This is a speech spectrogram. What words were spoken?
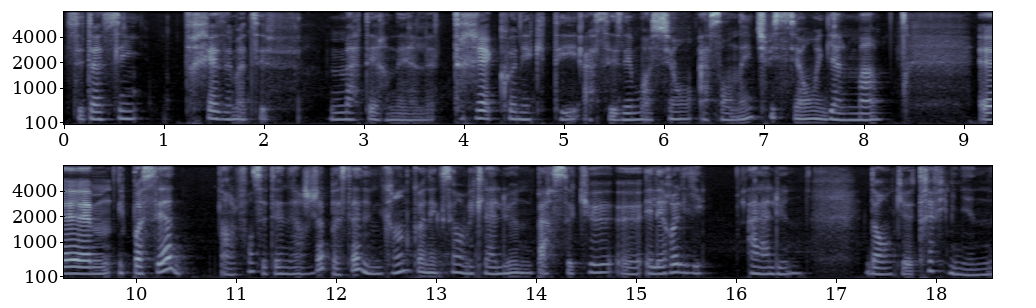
c'est un signe très émotif, maternel, très connecté à ses émotions, à son intuition également. Euh, il possède dans le fond, cette énergie-là possède une grande connexion avec la Lune parce que euh, elle est reliée à la Lune, donc euh, très féminine.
